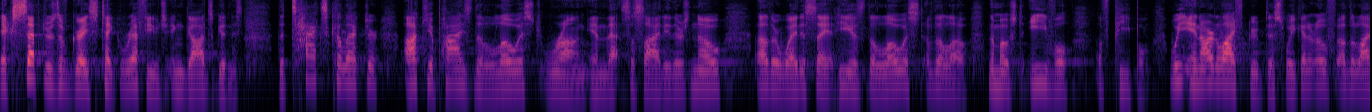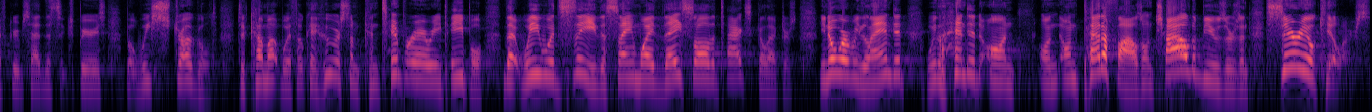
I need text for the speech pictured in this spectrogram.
Acceptors of grace take refuge in God's goodness. The tax collector occupies the lowest rung in that society. There's no other way to say it. He is the lowest of the low, the most evil of people. We, in our life group this week, I don't know if other life groups had this experience, but we struggled to come up with okay, who are some contemporary people that we would see the same way they saw the tax collectors? You know where we landed? We landed on, on, on pedophiles, on child abusers, and serial killers.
